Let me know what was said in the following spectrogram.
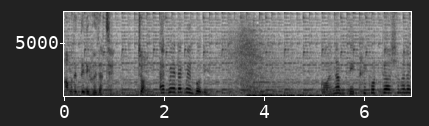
আমাদের দেরি হয়ে যাচ্ছে। চল। এক মিনিট এক মিনিট বৌদি। গয়না বিক্রি করতে আসে মানে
